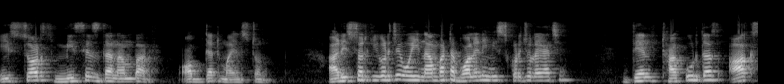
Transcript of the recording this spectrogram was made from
Ishwar misses the number of that milestone আর ঈশ্বর কী করেছে? ওই নাম্বারটা বলেনি মিস করে চলে গেছে। দেন ঠাকুরদাস আক্স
